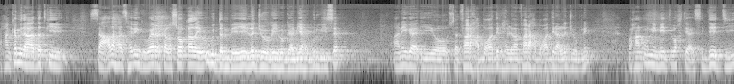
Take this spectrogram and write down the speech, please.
waxaan ka mid ahaa dadkii saacadahaas habeenkii weerarka la soo qaaday oo ugu dambeeyey la joogay hogaamiyaha gurigiisa. Aniga iyo ustaad faarax cabduqaadir xildhibaan faarax cabduqaadiraa la joognay waxaan u nimid wakti sideedii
